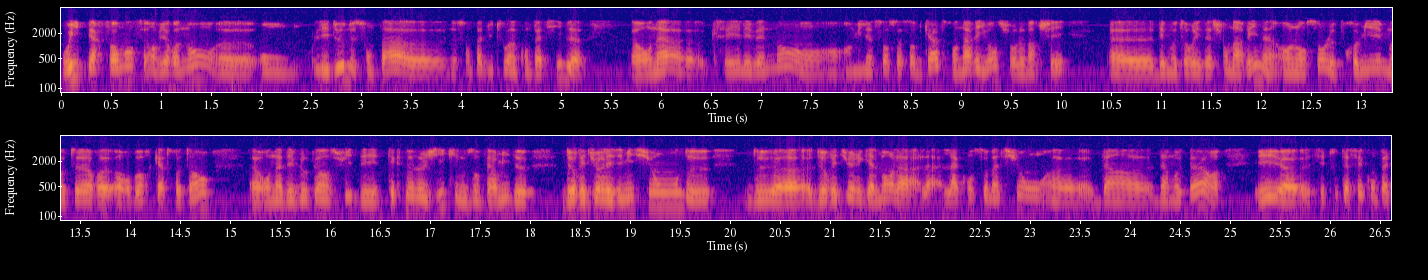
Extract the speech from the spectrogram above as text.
Oui, performance et environnement, euh, les deux ne sont pas, euh, ne sont pas du tout incompatibles. Euh, on a créé l'événement en, 1964 en arrivant sur le marché des motorisations marines en lançant le premier moteur hors-bord 4 temps. on a développé ensuite des technologies qui nous ont permis de, de réduire les émissions, de, de, réduire également la, la, consommation d'un moteur. Et euh, c'est tout à fait compatible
